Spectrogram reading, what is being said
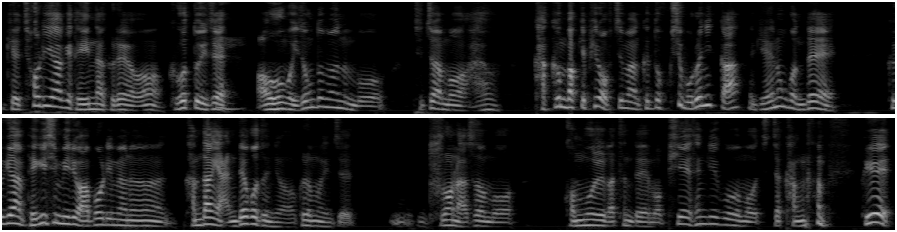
이렇게 처리하게 돼 있나 그래요. 그것도 이제 네. 아우 뭐 이 정도면은 뭐 진짜 뭐 아유 가끔밖에 필요 없지만 그래도 혹시 모르니까 이렇게 해놓은 건데 그게 한 120mm 와버리면은 감당이 안 되거든요. 그러면 이제 불어나서 뭐 건물 같은데 뭐 피해 생기고 뭐 진짜 강남. 그게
